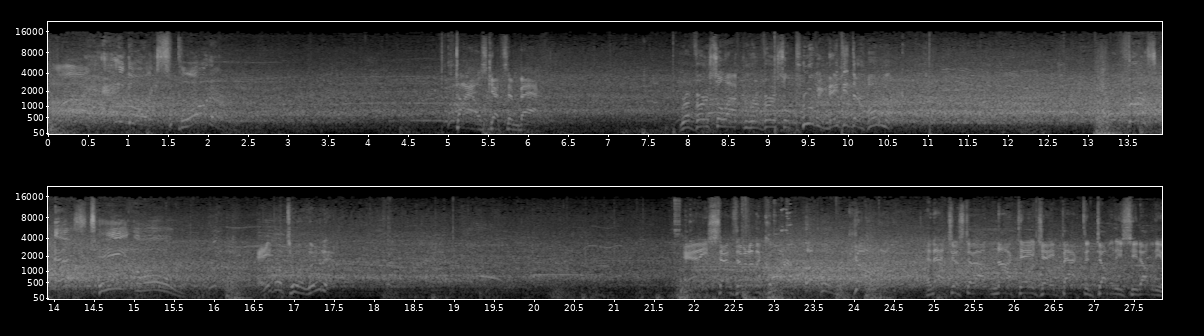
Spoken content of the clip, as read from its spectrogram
High angle exploder. Styles gets him back. Reversal after reversal, proving they did their homework. Reverse STO. Able to elude it. And he sends him into the corner. Oh, God. And that just about knocked AJ back to WCW.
